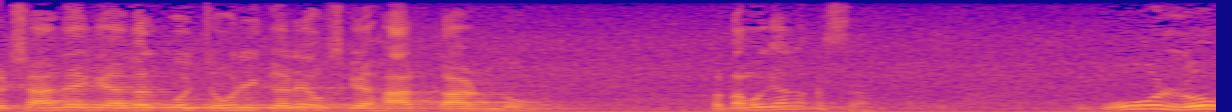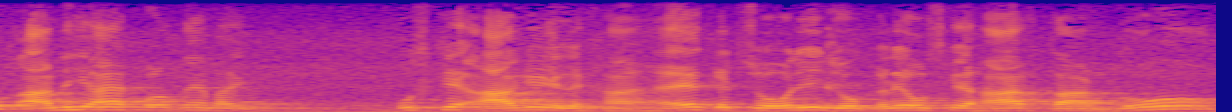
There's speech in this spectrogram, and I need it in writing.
इर्शाद है कि अगर कोई चोरी करे, उसके हाथ काट दो। ख़त्म हो गया ना किस्सा? वो लोग आधी आयत पढ़ते हैं भाई। उसके आगे लिखा है कि चोरी जो करे उसके हाथ काट दो,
